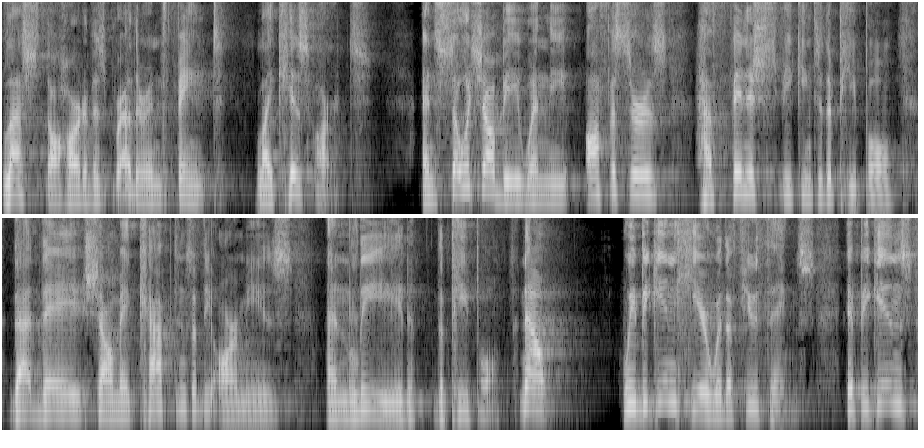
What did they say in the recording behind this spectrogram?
lest the heart of his brethren faint like his heart. And so it shall be when the officers have finished speaking to the people that they shall make captains of the armies and lead the people. Now, we begin here with a few things. It begins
